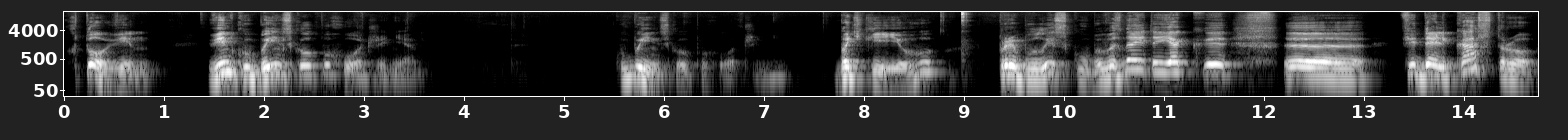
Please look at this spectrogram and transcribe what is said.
Хто він? Він кубинського походження. кубинського походження. Батьки його прибули з Куби. Ви знаєте, як е, е, Фідель Кастро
